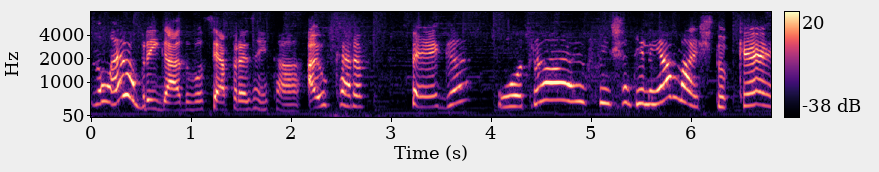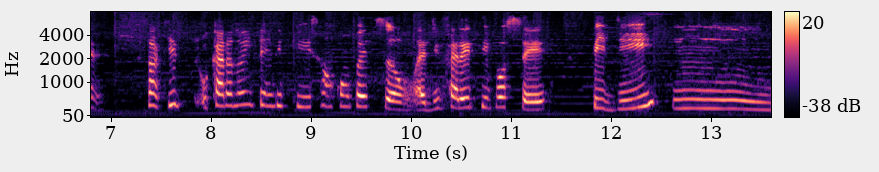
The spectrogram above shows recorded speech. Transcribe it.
não era obrigado você apresentar. Aí o cara pega, o outro, ah, eu fiz chantilly a mais, tu quer? Só que o cara não entende que isso é uma competição. É diferente de você pedir um,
